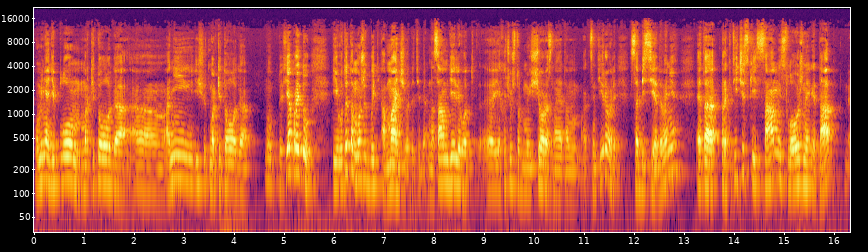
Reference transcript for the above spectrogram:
у меня диплом маркетолога, э, они ищут маркетолога, ну, то есть я пройду. И вот это может быть обманчиво для тебя. На самом деле, вот э, я хочу, чтобы мы еще раз на этом акцентировали. Собеседование – это практически самый сложный этап Да.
